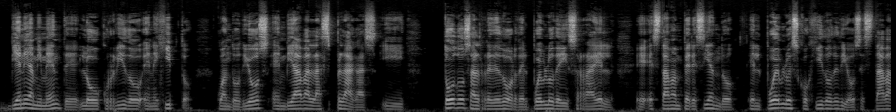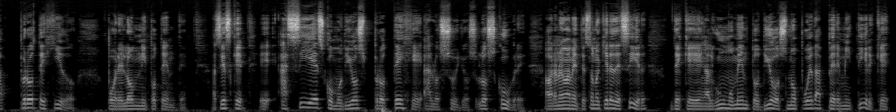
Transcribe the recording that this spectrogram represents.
viene a mi mente lo ocurrido en Egipto, cuando Dios enviaba las plagas y todos alrededor del pueblo de Israel eh, estaban pereciendo, el pueblo escogido de Dios estaba protegido por el Omnipotente. Así es que eh, así es como Dios protege a los suyos, los cubre. Ahora nuevamente, esto no quiere decir de que en algún momento Dios no pueda permitir que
